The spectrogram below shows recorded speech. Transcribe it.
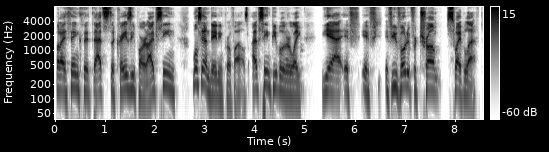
but i think that that's the crazy part. I've seen mostly on dating profiles i've seen people that are like yeah if if if you voted for trump swipe left.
